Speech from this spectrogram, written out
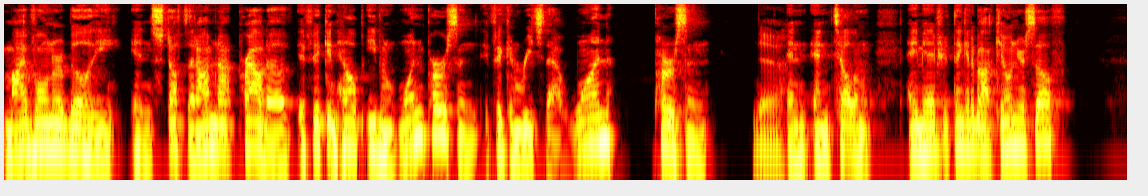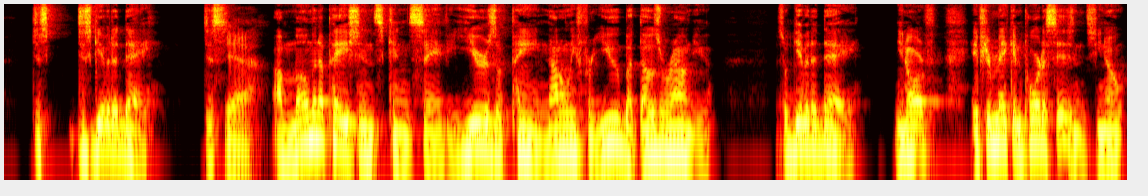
my vulnerability in stuff that I'm not proud of, if it can help even one person, if it can reach that one person, yeah, and and tell them, hey man, if you're thinking about killing yourself, just just give it a day. Just yeah, a moment of patience can save years of pain, not only for you but those around you. So yeah. give it a day. You know, if if you're making poor decisions, you know,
